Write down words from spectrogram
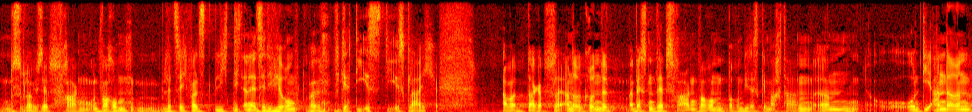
musst du, glaube ich, selbst fragen. Und warum? Letztlich, weil es liegt nicht an der Incentivierung, weil wie gesagt, die ist, die ist gleich. Aber da gab es vielleicht andere Gründe, am besten selbst fragen, warum, warum die das gemacht haben. Ähm, und die anderen,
